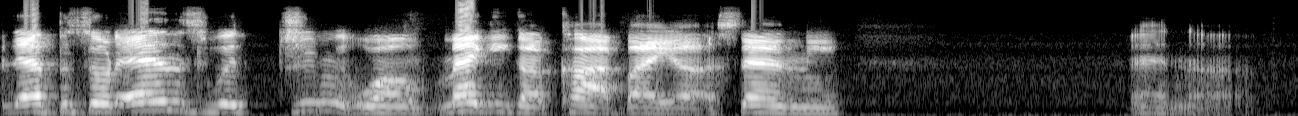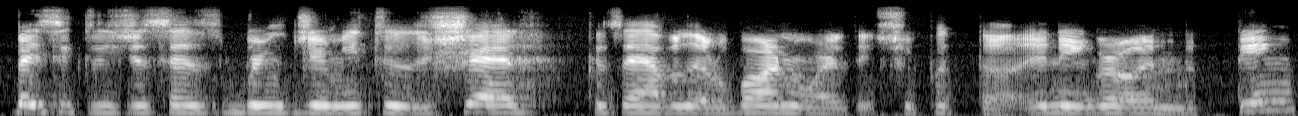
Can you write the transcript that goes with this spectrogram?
the episode ends with Jimmy. Well, Maggie got caught by uh, Stanley, and uh, basically just says bring Jimmy to the shed because they have a little barn where they, she put the Indian girl in the thing,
